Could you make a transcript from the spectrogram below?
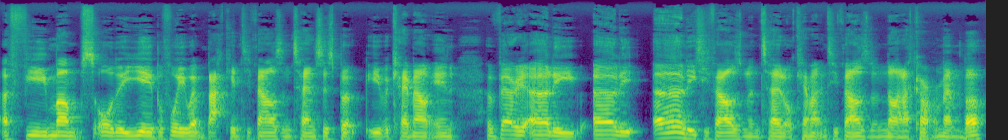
a few months or the year before he went back in 2010. So this book either came out in a very early, early, early 2010 or came out in 2009. I can't remember.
